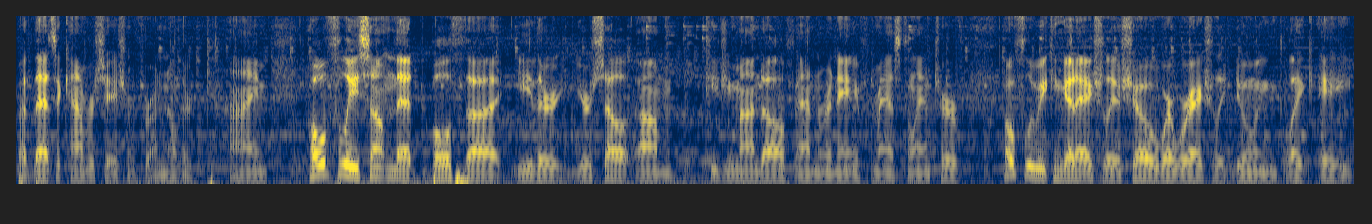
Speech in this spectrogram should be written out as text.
But that's a conversation for another time. Hopefully, something that both uh, either yourself, um, TG Mondolf, and Renee from Astalan Turf, hopefully we can get actually a show where we're actually doing like a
